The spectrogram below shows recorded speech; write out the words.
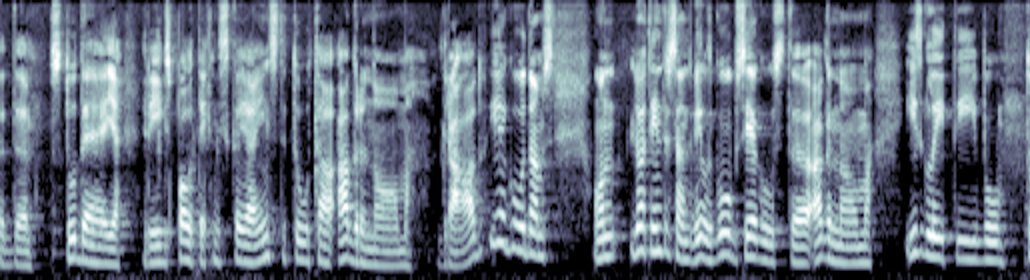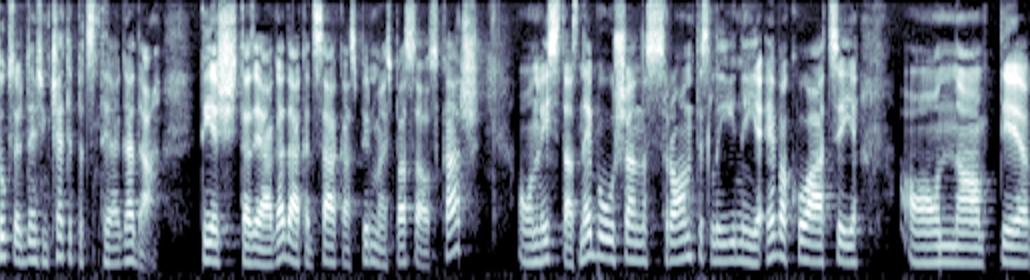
tad eh, studēja Rīgas Politehniskajā institūtā agronoma grādu iegūdams. Un ļoti interesanti, Vils Gulbis iegūst eh, agronoma izglītību 1914. gadā. Tieši tajā gadā, kad sākās Pirmais pasaules karš un visas tās nebūšanas, frontes līnija, evakuācija un tie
